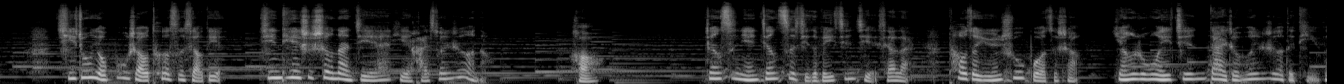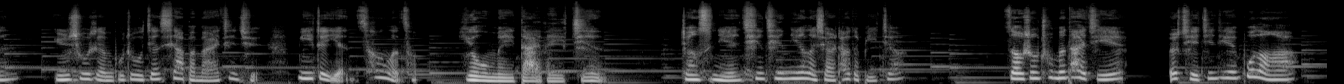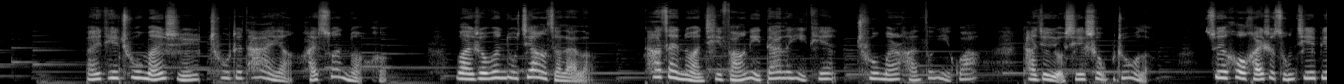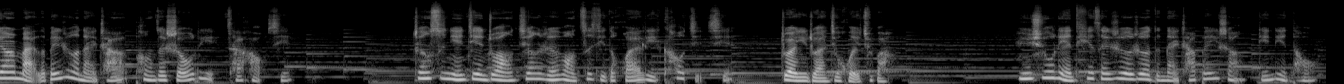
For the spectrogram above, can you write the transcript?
其中有不少特色小店。今天是圣诞节，也还算热闹。好，张思年将自己的围巾解下来，套在云舒脖子上。羊绒围巾带着温热的体温，云舒忍不住将下巴埋进去，眯着眼蹭了蹭。又没戴围巾，张思年轻轻捏了下他的鼻尖。早上出门太急，而且今天不冷啊。白天出门时出着太阳还算暖和，晚上温度降下来了。他在暖气房里待了一天，出门寒风一刮，他就有些受不住了。最后还是从街边买了杯热奶茶，捧在手里才好些。张思年见状，将人往自己的怀里靠紧些，转一转就回去吧。云舒脸贴在热热的奶茶杯上，点点头。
